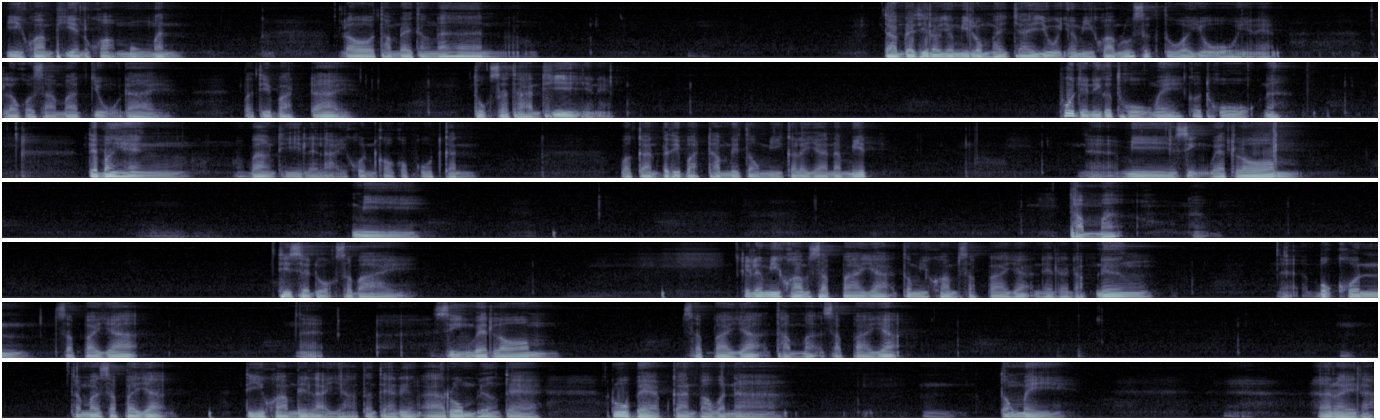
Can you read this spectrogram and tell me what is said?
มีความเพียรความมุ่งมั่น เราทำได้ทั้งนั้นตามใดที่เรายังมีลมหายใจอยู่ ยังมีความรู้สึกตัวอยู่อย่างนี้เราก็สามารถอยู่ได้ ปฏิบัติได้ ทุกสถานที่อย่างนี้พูดอย่างนี้ก็ถูกไหมก็ถูกนะ แต่บางแห่งบางที่หลาย ๆ คนเขาก็พูดกัน ว่าการปฏิบัติธรรมนี่ต้องมีกัลยาณมิตร มีสิ่งแวดล้อม มี ธรรมะนะที่สะดวกสบายคือเรามีความสัปปายะ ต้องมีความสัปปายะในระดับหนึ่งนะบุคคลสัปปายะนะสิ่งแวดล้อม สัปปายะ ธรรมะ สัปปายะ ธรรมะสัปปายะตีความได้หลายอย่าง ตั้งแต่เรื่องอารมณ์ เรื่องแต่รูปแบบการภาวนาต้องไม่อะไรล่ะ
